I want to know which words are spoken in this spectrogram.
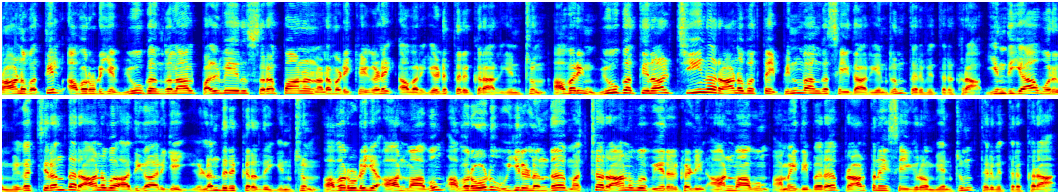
ராணுவத்தில் அவருடைய வியூகங்களால் பல்வேறு சிறப்பான நடவடிக்கைகளை அவர் எடுத்திருக்கிறார் என்றும் அவரின் வியூகத்தினால் சீன ராணுவத்தை பின்வாங்க செய்தார் என்றும் தெரிவித்திருக்கிறார். இந்தியா ஒரு மிகச்சிறந்த ராணுவ அதிகாரியை இழந்திருக்கிறது என்றும் அவருடைய ஆன்மாவும் அவரோடு உயிரிழந்த மற்ற ராணுவ வீரர்களின் ஆன்மாவும் அமைதி பெற பிரார்த்தனை செய்கிறோம் என்றும் தெரிவித்திருக்கிறார்.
